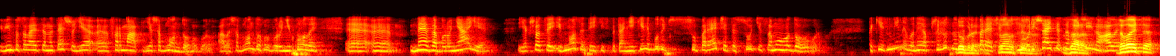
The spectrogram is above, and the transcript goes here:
він посилається на те, що є формат, є шаблон договору, але шаблон договору ніколи не забороняє, якщо це і вносити якісь питання, які не будуть суперечити суті самого договору. Такі зміни вони абсолютно не Добре, суперечать. Світлана Ну Васильівна, рішайте зараз. самостійно, але Давайте,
